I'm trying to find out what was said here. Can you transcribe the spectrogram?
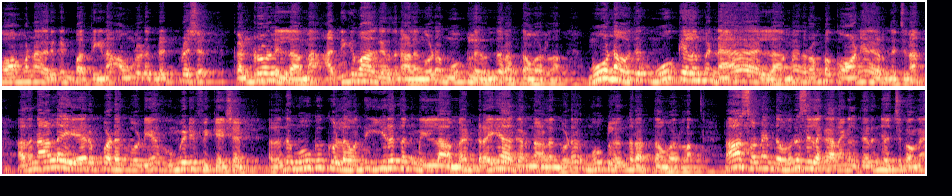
காமனா இருக்குன்னு பாத்தீங்கன்னா அவங்களோட பிளட் பிரஷர் கண்ட்ரோல் இல்லாம அதிகமாகிறதுனால கூட மூக்குல இருந்து ரத்தம் வரலாம். மூணாவது மூக்கெலும்பு நேரம் இல்லாம ரொம்ப கோணையா இருந்துச்சுன்னா அதனால ஏற்படக்கூடிய ஹுமிடிஃபிகேஷன் அதாவது மூக்குக்குள்ள வந்து ஈரத்தன்மை இல்லாம ட்ரை ஆகிறதுனால கூட மூக்குல இருந்து ரத்தம் வரலாம். நான் சொன்ன இந்த ஒரு சில காரணங்கள் தெரிஞ்சு வச்சுக்கோங்க.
